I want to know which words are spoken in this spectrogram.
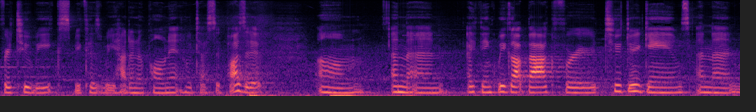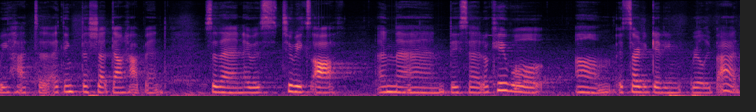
for two weeks because we had an opponent who tested positive. Um, and then I think we got back for two, three games, and then we had to, I think the shutdown happened. So then it was two weeks off. And then they said, okay, well, um, it started getting really bad.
